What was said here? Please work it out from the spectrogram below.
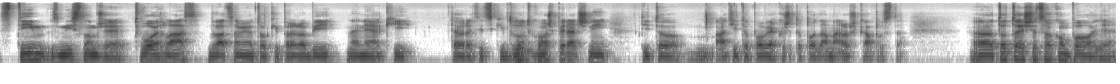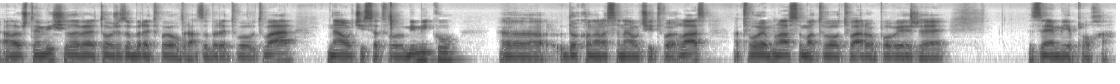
s tým zmyslom, že tvoj hlas 20 minútovky prerobí na nejaký teoretický blúd mm. konšpiračný ty to, a ti to povie, akože to podá Maroš Kapusta. E, toto je ešte celkom pohode, ale už ten vyšší level je toho, že zoberie tvoj obraz, zoberie tvoju tvár, naučí sa tvoju mimiku, e, dokonale sa naučí tvoj hlas a tvojim hlasom a tvojou tvárou povie, že Zem je plocha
